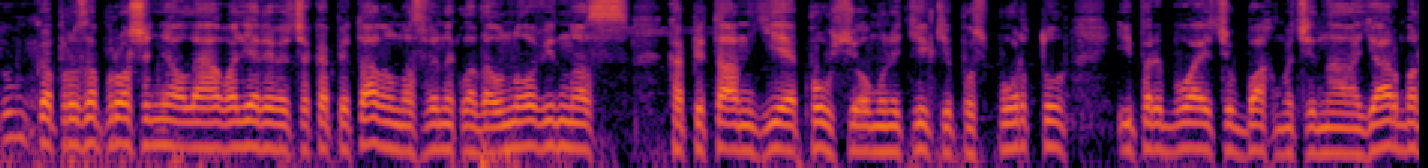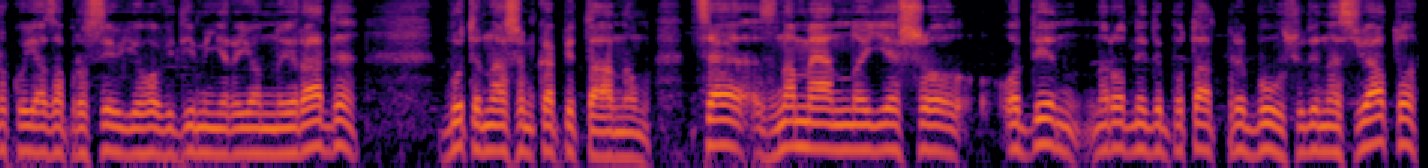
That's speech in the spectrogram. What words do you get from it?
Думка про запрошення Олега Валерійовича капітаном у нас виникла давно. Він у нас капітан є по всьому, не тільки по спорту. І перебуваючи в Бахмачі на ярмарку, я запросив його від імені районної ради бути нашим капітаном. Це знаменно є, що один народний депутат прибув сюди на свято,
